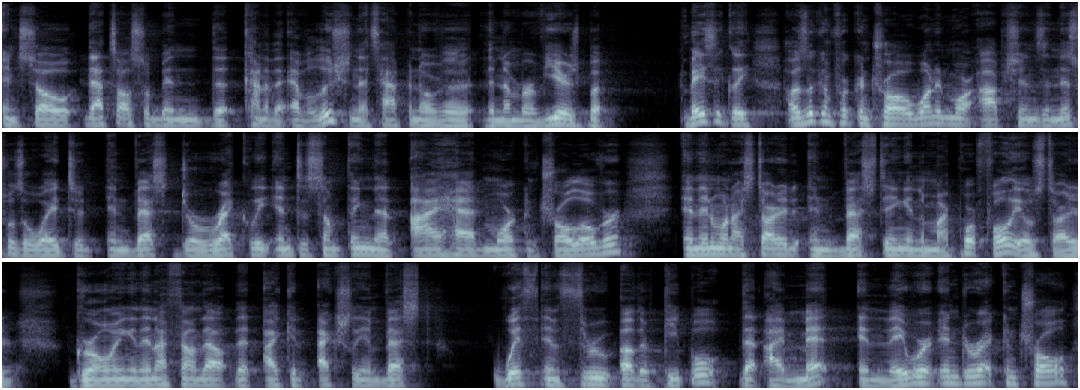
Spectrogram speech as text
And so that's also been the kind of the evolution that's happened over the, the number of years. But basically i was looking for control wanted more options and this was a way to invest directly into something that i had more control over. And then when i started investing and my portfolio started growing and then i found out that i could actually invest with and through other people that i met and they were in direct control.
